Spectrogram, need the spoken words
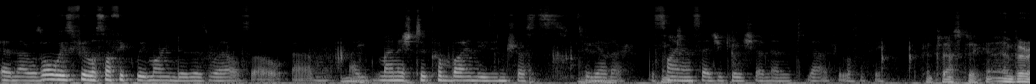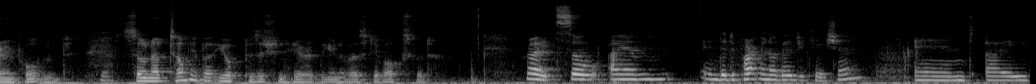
and I was always philosophically minded as well, so um, mm. I managed to combine these interests together yeah. the science, education, and uh, philosophy. Fantastic, and very important. Yes. So, now tell me about your position here at the University of Oxford. Right, so I am in the Department of Education and I,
